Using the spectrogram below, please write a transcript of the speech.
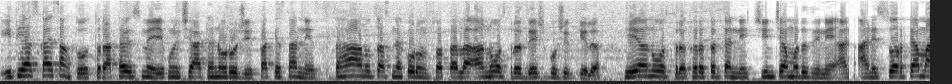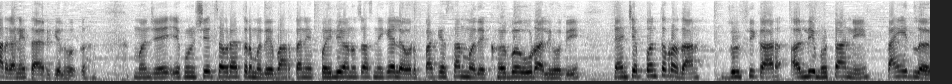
इतिहास काय सांगतो? तर अठ्ठावीस मे एकोणीसशे अठ्ठ्याण्णव रोजी पाकिस्तानने सहा अणुचाचण्या करून स्वतःला अणुवस्त्र देश घोषित केलं. हे अणुवस्त्र खरं तर त्यांनी चीनच्या मदतीने आणि- आणि चोरट्या मार्गाने तयार केलं होतं. म्हणजे एकोणीसशे चौऱ्याहत्तरमध्ये भारताने पहिली अणुचाचणी केल्यावर पाकिस्तानमध्ये खळबळ उडाली होती. त्यांचे पंतप्रधान जुल्फिकार अली भट्टांनी सांगितलं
